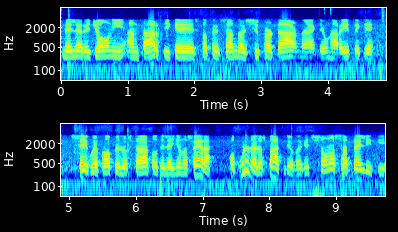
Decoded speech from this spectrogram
nelle regioni antartiche, sto pensando al Super Darn che è una rete che segue proprio lo stato della ionosfera, oppure dallo spazio perché ci sono satelliti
